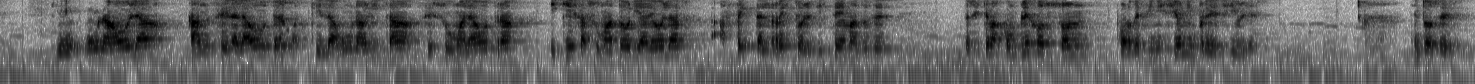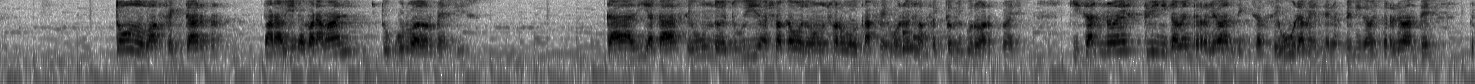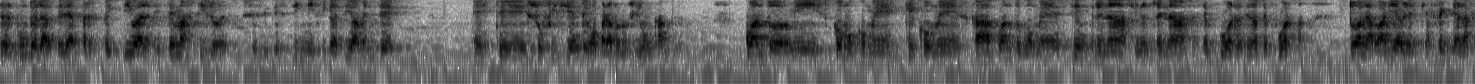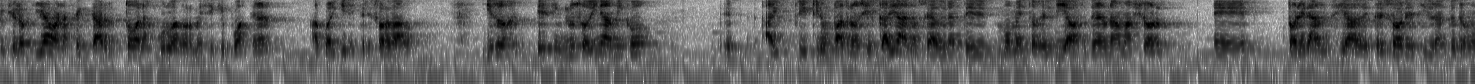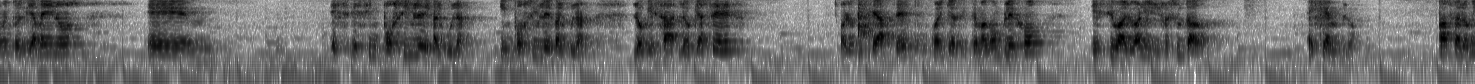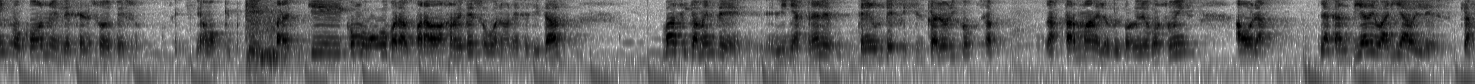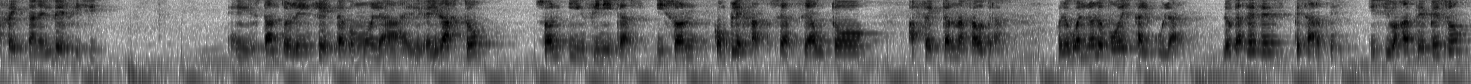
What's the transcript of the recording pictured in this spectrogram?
que una ola cancela la otra, que la, una olita se suma a la otra y que esa sumatoria de olas afecta el resto del sistema. Entonces, los sistemas complejos son por definición impredecibles. Entonces, todo va a afectar, para bien o para mal, tu curva de hormesis. Cada día, cada segundo de tu vida, yo acabo de tomar un sorbo de café. Bueno, eso afectó mi curva de hormesis. Quizás no es clínicamente relevante, quizás seguramente no es clínicamente relevante, pero desde el punto de la, perspectiva del sistema sí lo es. Es, significativamente este, suficiente como para producir un cambio. ¿Cuánto dormís? ¿Cómo comés? ¿Qué comés? ¿Cada cuánto comés? Si entrenás, si no entrenás, si hace fuerza, si no hace fuerza. Todas las variables que afecten a la fisiología van a afectar todas las curvas hormesis que puedas tener a cualquier estresor dado. Y eso es incluso dinámico, eh, tiene un patrón circadiano, o sea, durante momentos del día vas a tener una mayor eh, tolerancia de estresores y durante otros momentos del día menos. Eh, es, imposible de calcular, imposible de calcular. Lo que, lo que haces, o lo que se hace en cualquier sistema complejo, es evaluar el resultado. Ejemplo, pasa lo mismo con el descenso de peso. Digamos, para, qué, ¿cómo hago para, para bajar de peso? Bueno, necesitas básicamente, en líneas generales, tener un déficit calórico, o sea, gastar más de lo que lo consumís. Ahora, la cantidad de variables que afectan el déficit, eh, tanto la ingesta como el, gasto, son infinitas y son complejas, o sea, se auto afectan unas a otras, con lo cual no lo podés calcular. Lo que haces es pesarte, y si bajaste de peso,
